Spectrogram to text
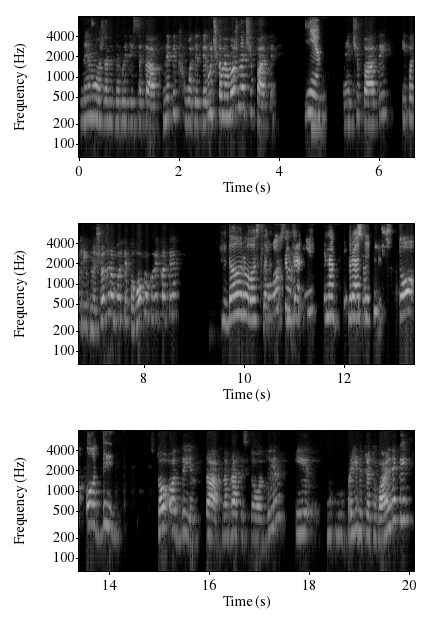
Не можна дивитися так, не підходити. Ручками можна чіпати? Ні. Не чіпати. І потрібно що зробити? Кого покликати? Дорослих. Дорослих Набра- і Набрати 101. 101. Так, набрати 101 і приїдуть рятувальники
